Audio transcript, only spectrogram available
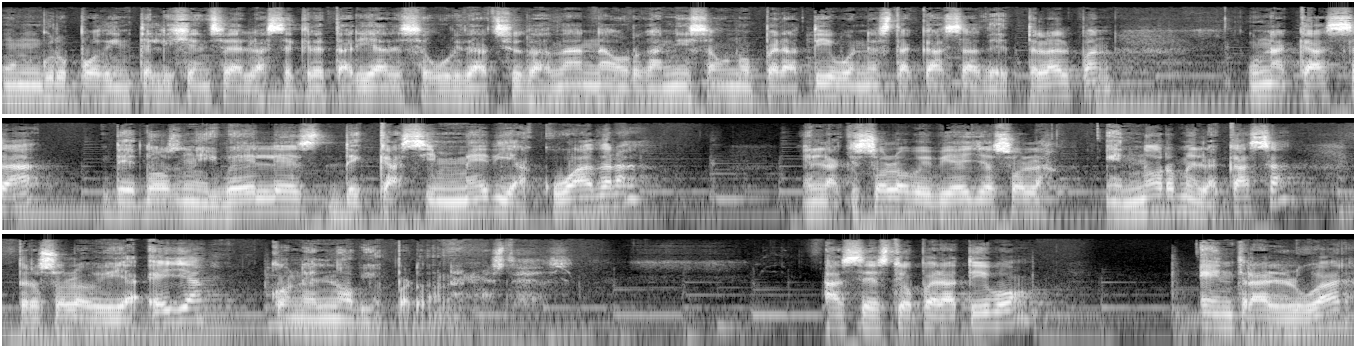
un grupo de inteligencia de la Secretaría de Seguridad Ciudadana organiza un operativo en esta casa de Tlalpan, una casa de dos niveles, de casi media cuadra, en la que solo vivía ella sola. Enorme la casa, pero solo vivía ella con el novio, perdónenme ustedes. Hace este operativo, entra al lugar,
